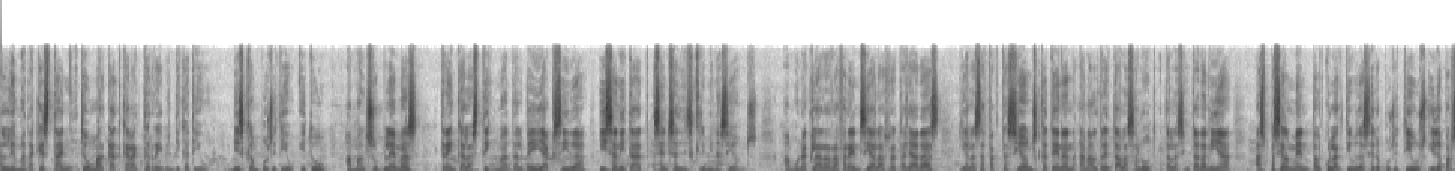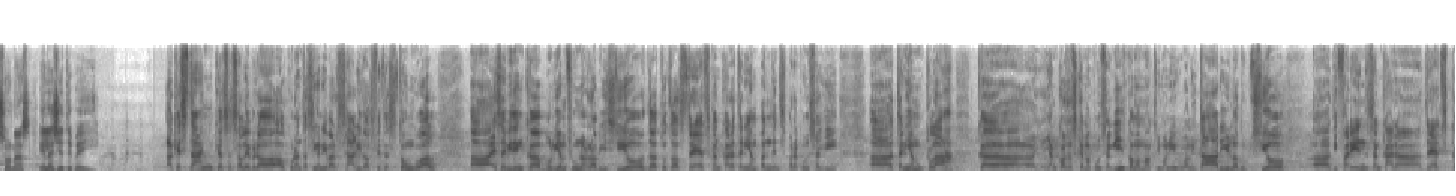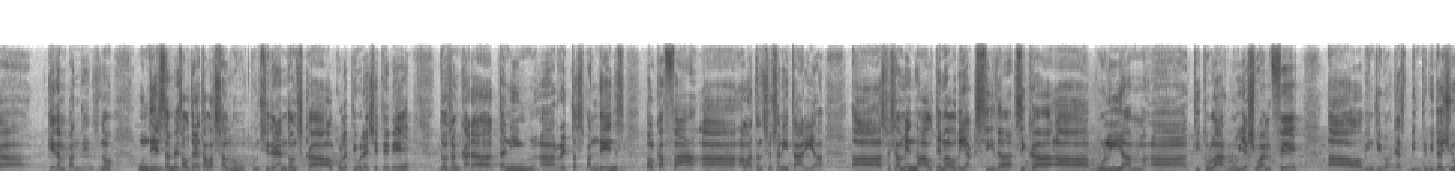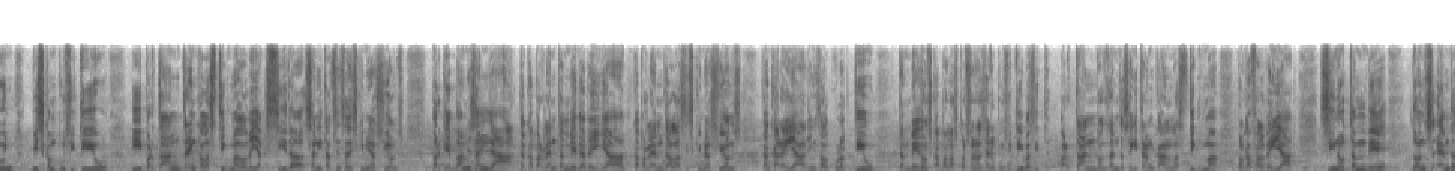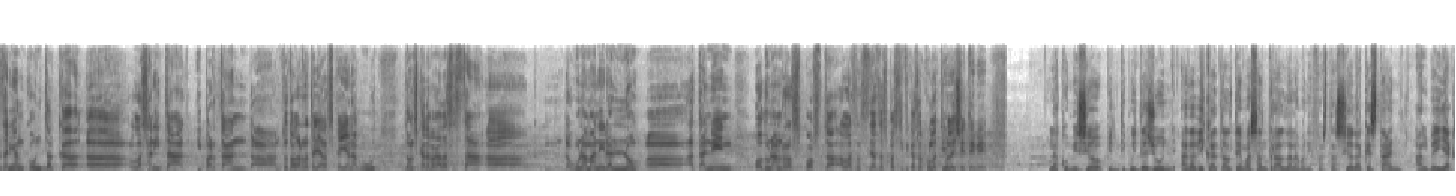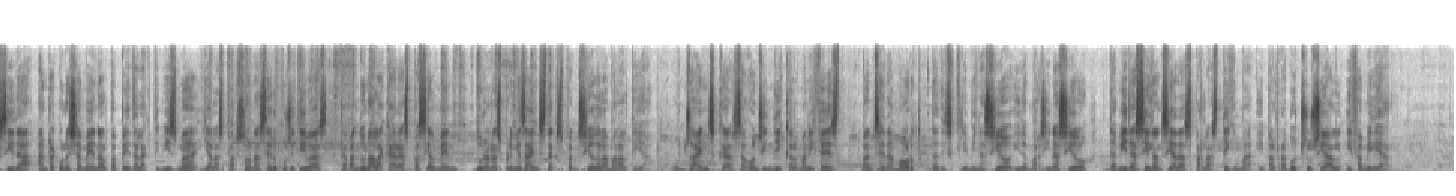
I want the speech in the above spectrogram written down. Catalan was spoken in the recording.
El lema d'aquest any té un marcat caràcter reivindicatiu. Visca en positiu i tu, amb els sublemes trenca l'estigma del VIH-Sida i sanitat sense discriminacions, amb una clara referència a les retallades i a les afectacions que tenen en el dret a la salut de la ciutadania, especialment pel col·lectiu de seropositius i de persones LGTBI. Aquest any, que se celebra el 45 aniversari dels fets de Stonewall, eh, és evident que volíem fer una revisió de tots els drets que encara teníem pendents per aconseguir. Eh, teníem clar que hi ha coses que hem aconseguit, com el matrimoni igualitari, l'adopció, eh, diferents encara drets que, queden pendents. No? Un d'ells també és el dret a la salut. Considerem doncs, que el col·lectiu LGTB doncs, encara tenim eh, reptes pendents pel que fa eh, a l'atenció sanitària, eh, especialment el tema del VIH-Sida. Sí que eh, volíem eh, titular-lo, i així ho hem fet, el 20, aquest 28 de juny, visc en positiu i, per tant, trenca l'estigma del VIH-Sida, sanitat sense discriminacions. Perquè va més enllà de que parlem també de VIH, que parlem de les discriminacions que encara hi ha dins del col·lectiu, també doncs, cap a les persones seropositives i per tant doncs, hem de seguir trencant l'estigma pel que fa al VIH, sinó també doncs, hem de tenir en compte que eh, la sanitat i per tant eh, amb totes les retallades que hi ha hagut, doncs cada vegada s'està eh, d'alguna manera no eh, atenent o donant resposta a les necessitats específiques del col·lectiu LGTB. La comissió 28 de juny ha dedicat el tema central de la manifestació d'aquest any al VIH-Sida en reconeixement al paper de l'activisme i a les persones seropositives que van donar la cara especialment durant els primers anys d'expansió de la malaltia. Uns anys que, segons indica el manifest, van ser de mort, de discriminació i de marginació, de vides silenciades per l'estigma i pel rebuig social i familiar.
